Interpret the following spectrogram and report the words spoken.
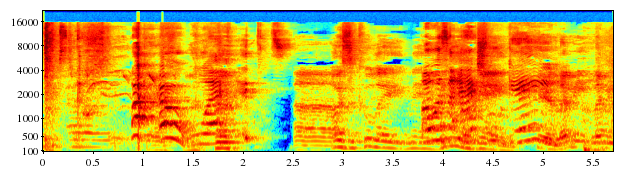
Oh, what? Oh, Uh, it's a Kool Aid man. Oh, it's an video actual game. here, let me let me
